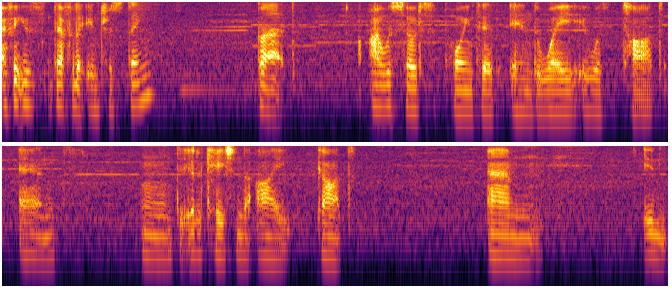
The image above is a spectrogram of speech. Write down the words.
I think it's definitely interesting, but I was so disappointed in the way it was taught and um, the education that I got um, in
